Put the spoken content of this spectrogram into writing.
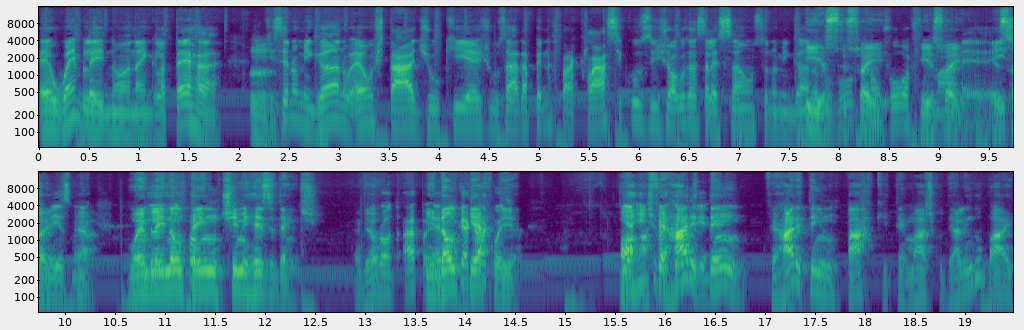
é o Wembley no- na Inglaterra, Hum. que se eu não me engano é um estádio que é usado apenas para clássicos e jogos da seleção, se eu não me engano. Isso, não vou, isso aí. Não vou afirmar, Isso aí. né? É isso, aí, mesmo, é. né? O Wembley E- não pro- tem um time residente. Entendeu? Pronto. Ah, E é não é quer coisa. ter. Ó, a a, Ferrari tem. Ferrari tem um parque temático dela em Dubai.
